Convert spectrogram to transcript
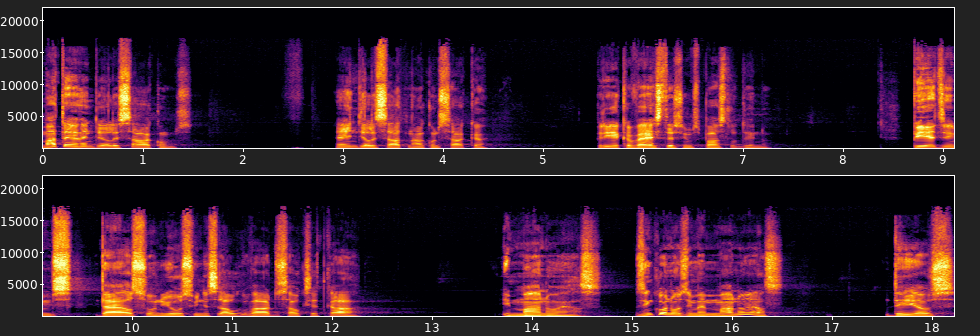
Mateja evanģēlijas sākums. Eņģelis atnāk un saka, prieka vēsties jums pasludinu. Piedzims dēls, un jūs viņa vārdu sauksiet kā? Immanuēls. Zini, ko nozīmē Immanuēls? Dievs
